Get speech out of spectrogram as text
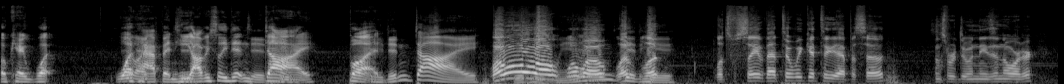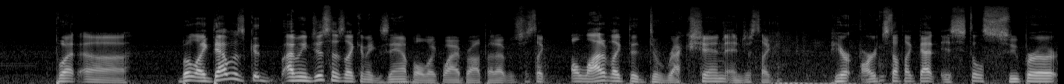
okay, what what like, happened? he obviously didn't did he- die, but he didn't die. Whoa, whoa, Did he whoa, whoa, whoa! Let, let, he- let's save that till we get to the episode, since we're doing these in order. But uh but like that was good I mean just as like an example like why I brought that up it's just like a lot of like the direction and just like pure art stuff like that is still super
